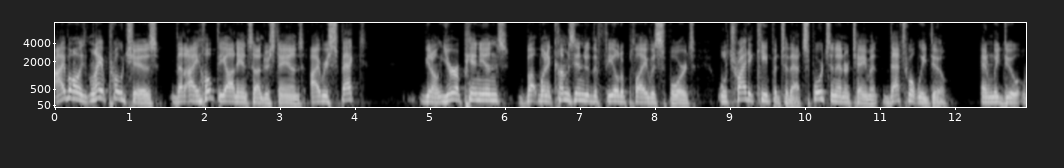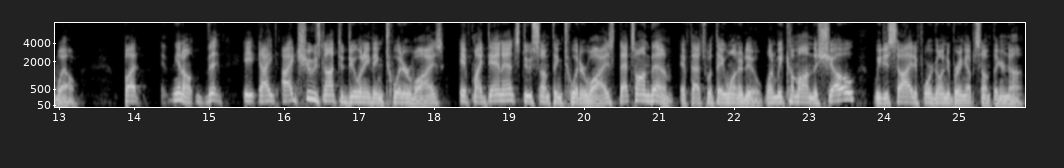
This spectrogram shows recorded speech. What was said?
I've always my approach is that I hope the audience understands. I respect, you know, your opinions, but when it comes into the field of play with sports, we'll try to keep it to that. Sports and entertainment, that's what we do, and we do it well. But you know, the, I I choose not to do anything Twitter wise. If my Danettes do something Twitter wise, that's on them. If that's what they want to do. When we come on the show, we decide if we're going to bring up something or not.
